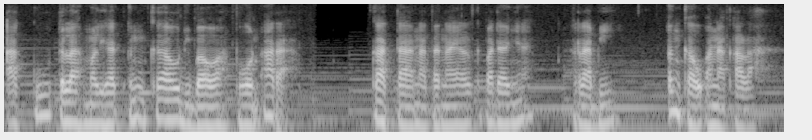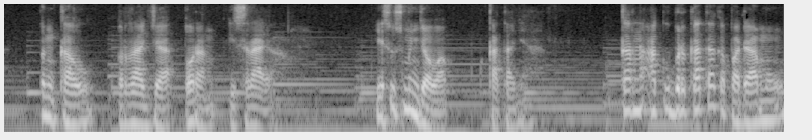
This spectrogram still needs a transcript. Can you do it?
aku telah melihat engkau di bawah pohon ara. Kata Nathanael kepadanya, Rabi, engkau anak Allah, engkau Raja orang Israel. Yesus menjawab, katanya, karena aku berkata kepadamu,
